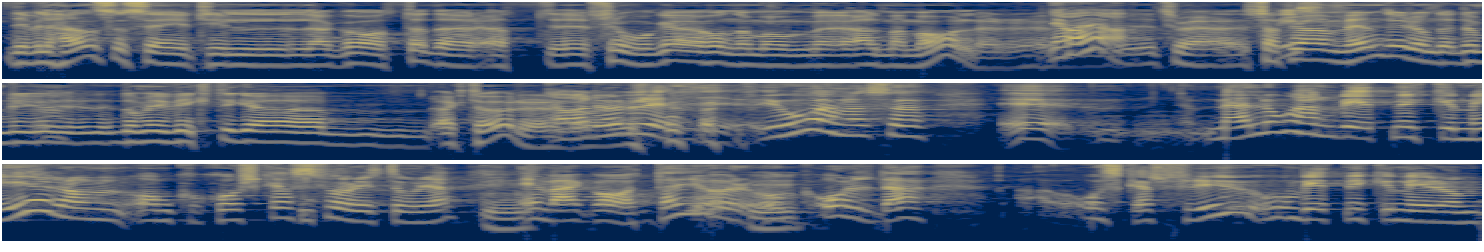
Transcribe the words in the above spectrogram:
Eh, det är väl han som säger till Agata där att eh, fråga honom om eh, Alma Mahler. Ja, ja. eh, Tror jag. Så att Visst. Mm. du använder ju dem där. De, blir, ju- de är viktiga mm, aktörer. Ja, det har du rätt i. Jo, alltså, eh, Mellohan vet mycket mer om, om Kokorskas förhistoria än vad Agata gör. Och Olda, Oskars fru, hon vet mycket mer om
